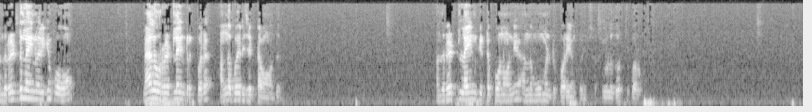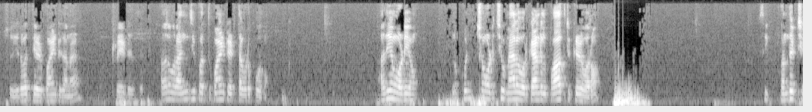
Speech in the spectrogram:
அந்த ரெட் லைன் வரைக்கும் போவோம். மேலே ஒரு ரெட் லைன் இருக்கு பாரு. அங்கே போய் ரிஜெக்ட் ஆகும் அது. அந்த ரெட் லைன் கிட்ட போன உடனே அந்த மூமெண்ட் குறையும் கொஞ்சம். இவ்வளோ தூரத்துக்கு வரும். ஸோ இருபத்தேழு பாயிண்ட்டுக்கான ட்ரேட் இது. அதில் ஒரு அஞ்சு பத்து பாயிண்ட் எடுத்தால் கூட போதும். அதையும் உடையும். இன்னும் கொஞ்சம் உடைச்சு மேலே ஒரு கேண்டில் பார்த்துட்டு கீழே வரும். வந்துடுச்சு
